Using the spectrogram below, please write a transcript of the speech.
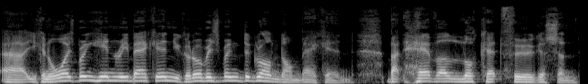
Uh, you can always bring Henry back in. You could always bring de Grandhomme back in. But have a look at Ferguson.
